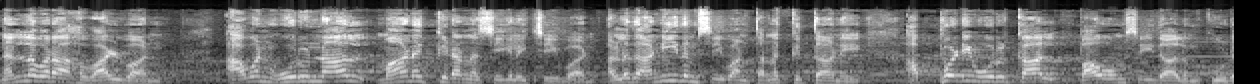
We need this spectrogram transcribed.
நல்லவராக வாழ்வான் அவன் ஒரு நாள் மானக்கிடான செயலை செய்வான் அல்லது அநீதம் செய்வான் தனக்குத்தானே. அப்படி ஒரு கால் பாவம் செய்தாலும் கூட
